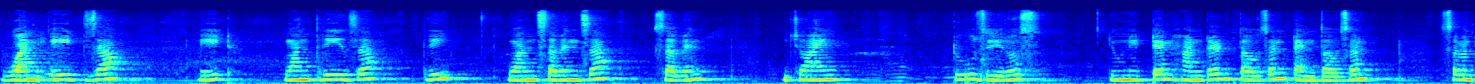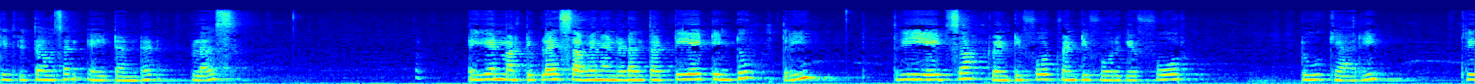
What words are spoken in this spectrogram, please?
1 8 is a 8 1 3 is 3 1 7 is 7 join two zeros unit 10 100 1000 10000 73800 plus again multiply 738 into 3 3 8s are 24 24 ಗೆ 4 टू कैरी थ्री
